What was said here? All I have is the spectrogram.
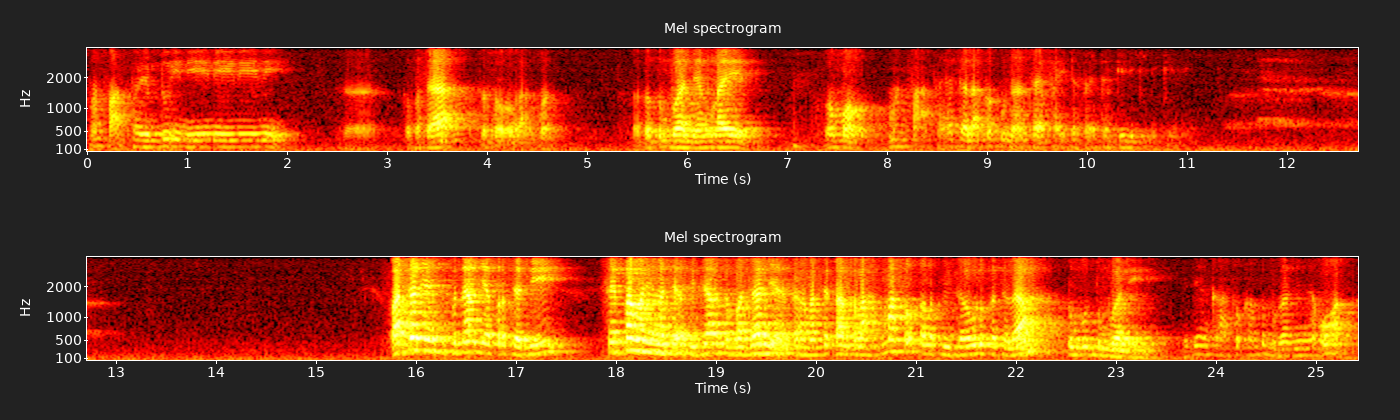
manfaat bayam itu ini ini ini ini nah, kepada seseorang atau tumbuhan yang lain ngomong manfaat saya adalah kegunaan saya faedah saya adalah gini gini gini. Padahal yang sebenarnya terjadi Setan yang ngajak bicara kepadanya karena setan telah masuk terlebih dahulu ke dalam tumbuh-tumbuhan ini. Jadi yang kerasukan itu bukan hanya orang.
